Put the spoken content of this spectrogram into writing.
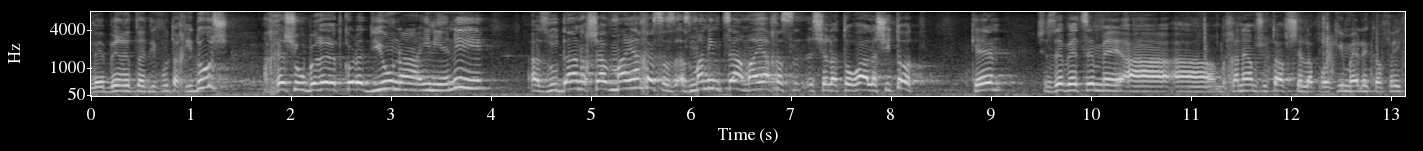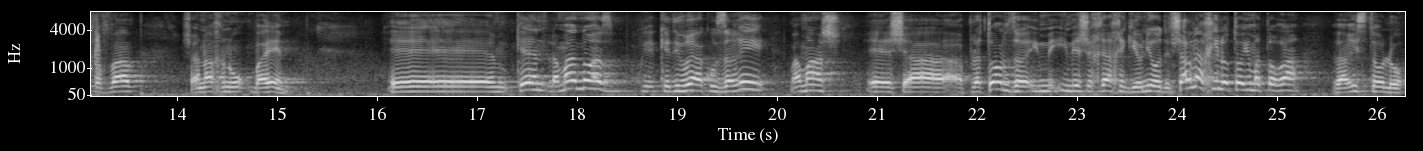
ובירר את עדיפות החידוש. אחרי שהוא בירר את כל הדיון הענייני, אז הוא דן עכשיו מה היחס, אז, אז מה נמצא, מה היחס של התורה לשיטות, כן? שזה בעצם אה, המכנה המשותף של הפרקים האלה, כ"ה כ"ו, שאנחנו בהם. אה, כן, למדנו אז כדברי הכוזרי, ממש אה, שהפלטון, אם, אם יש הכרח הגיוני עוד אפשר להכיל אותו עם התורה, ואריסטו לא,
